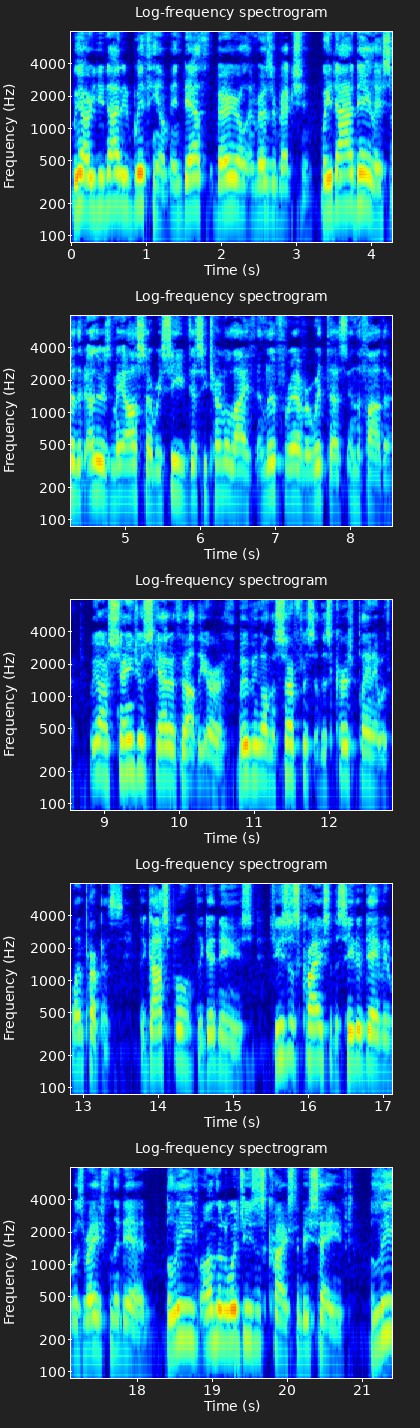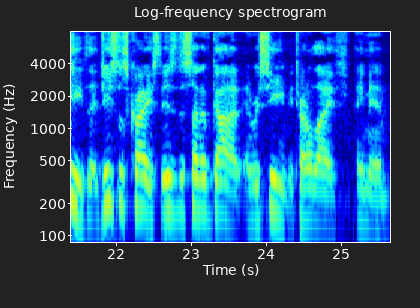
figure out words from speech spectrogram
We are united with him in death, burial, and resurrection. We die daily so that others may also receive this eternal life and live forever with us in the Father. We are strangers scattered throughout the earth, moving on the surface of this cursed planet with one purpose the gospel, the good news. Jesus Christ the seed of David was raised from the dead. Believe on the Lord Jesus Christ and be saved. Believe that Jesus Christ is the Son of God and receive eternal life. Amen.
